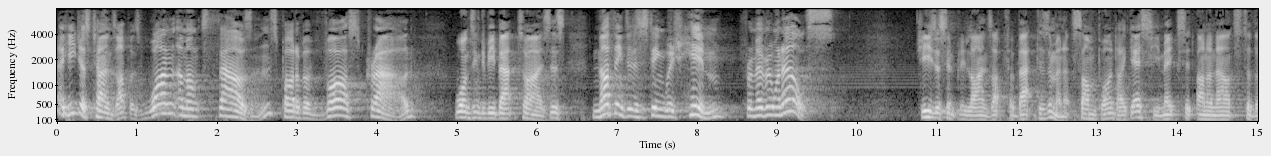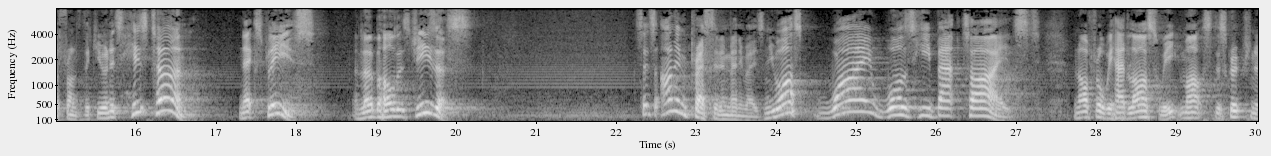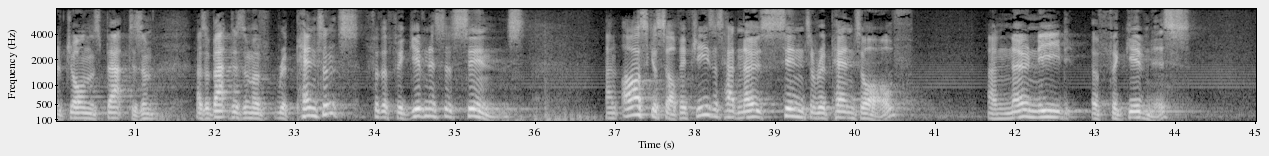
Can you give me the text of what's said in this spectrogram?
No, he just turns up as one amongst thousands, part of a vast crowd wanting to be baptized. There's nothing to distinguish him from everyone else. Jesus simply lines up for baptism, and at some point, I guess, he makes it unannounced to the front of the queue, and it's his turn. Next, please. And lo and behold, it's Jesus. So it's unimpressive in many ways. And you ask, why was he baptized? And after all, we had last week Mark's description of John's baptism as a baptism of repentance for the forgiveness of sins. And ask yourself if Jesus had no sin to repent of and no need of forgiveness,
